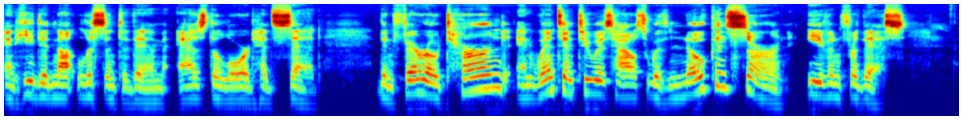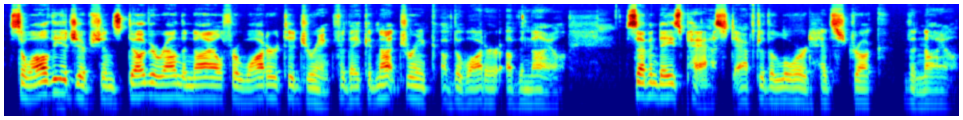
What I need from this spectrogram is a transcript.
and he did not listen to them as the Lord had said. Then Pharaoh turned and went into his house with no concern even for this. So all the Egyptians dug around the Nile for water to drink, for they could not drink of the water of the Nile. Seven days passed after the Lord had struck the Nile.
